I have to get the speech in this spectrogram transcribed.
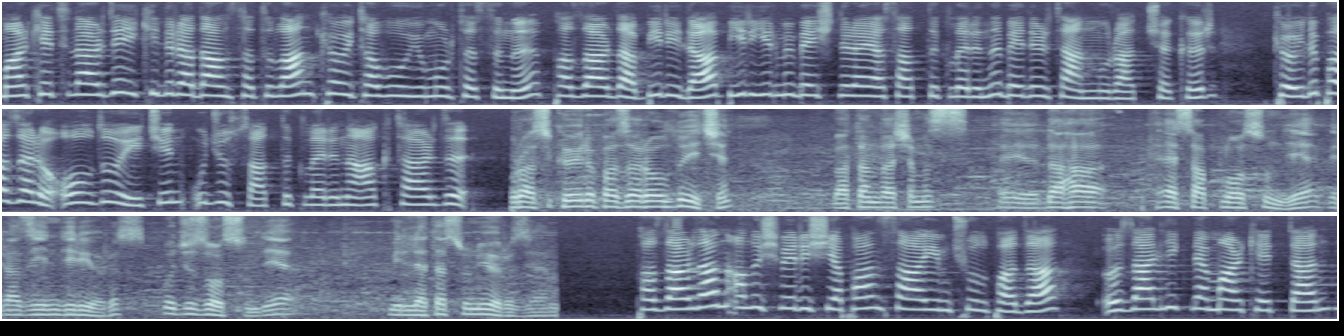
Marketlerde 2 liradan satılan köy tavuğu yumurtasını pazarda 1 ila 1.25 liraya sattıklarını belirten Murat Çakır, köylü pazarı olduğu için ucuz sattıklarını aktardı. Burası köylü pazar olduğu için vatandaşımız e, daha hesaplı olsun diye biraz indiriyoruz. Ucuz olsun diye millete sunuyoruz yani. Pazardan alışveriş yapan Saim Çulpa'da özellikle marketten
